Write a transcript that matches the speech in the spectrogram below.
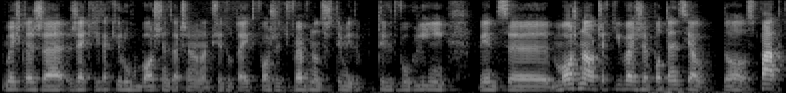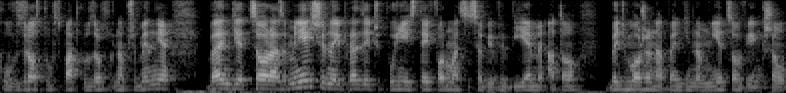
myślę, że, że jakiś taki ruch boczny zaczyna nam się tutaj tworzyć wewnątrz tymi, tych dwóch linii, więc yy, można oczekiwać, że potencjał do spadku, wzrostów, spadków, wzrostów naprzemiennie będzie coraz mniejszy, no i prędzej czy później z tej formacji sobie wybijemy, a to być może napędzi nam nieco większą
